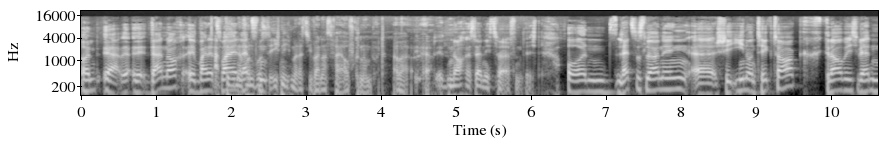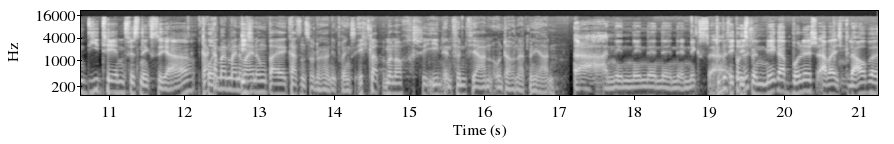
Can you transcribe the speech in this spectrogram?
Und ja, äh, dann noch äh, meine zwei Abgesehen davon letzten. wusste ich nicht mal, dass die Weihnachtsfeier aufgenommen wird. Aber ja. Noch ist ja nichts veröffentlicht. Und letztes Learning, äh, Shein und TikTok, glaube ich, werden die Themen fürs nächste Jahr. Da und kann man meine Meinung bei Kassenzone hören übrigens. Ich glaube immer noch, Shein in fünf Jahren unter 100 Milliarden. Ah, nee, nee, nee, nee, nee, nix da. ich, ich bin mega bullish, aber ich glaube,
